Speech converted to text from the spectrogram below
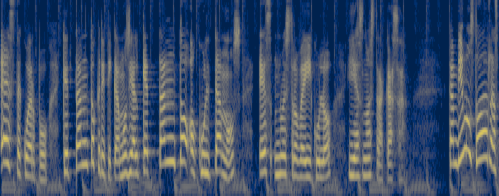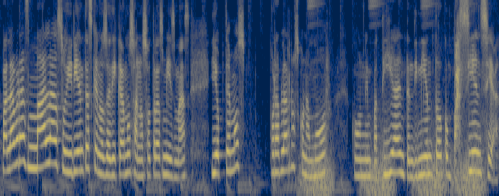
Este cuerpo que tanto criticamos y al que tanto ocultamos es nuestro vehículo y es nuestra casa. Cambiemos todas las palabras malas o hirientes que nos dedicamos a nosotras mismas y optemos por hablarnos con amor, con empatía, entendimiento, con paciencia.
